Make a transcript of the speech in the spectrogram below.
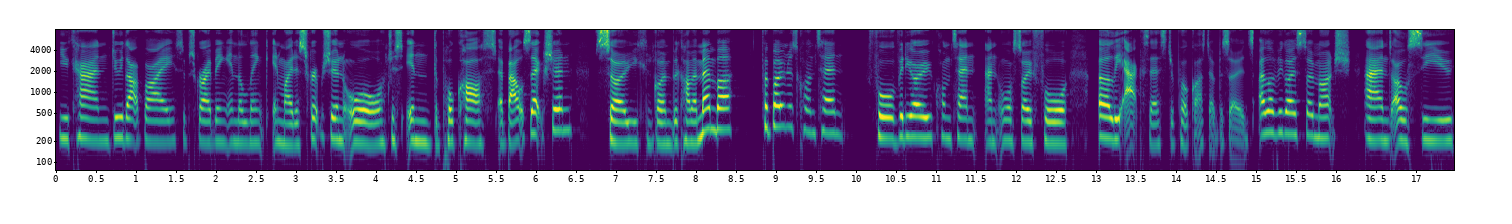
You can do that by subscribing in the link in my description or just in the podcast about section. So you can go and become a member for bonus content, for video content, and also for early access to podcast episodes. I love you guys so much, and I will see you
